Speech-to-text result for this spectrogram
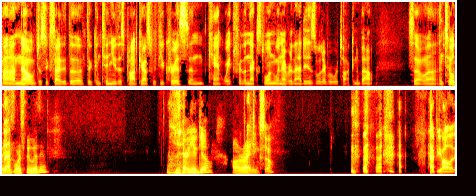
Uh, no, just excited to to continue this podcast with you, Chris, and can't wait for the next one, whenever that is, whatever we're talking about. So uh, until May then, the force be with you. There you go. All I righty. think so. Happy holidays.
